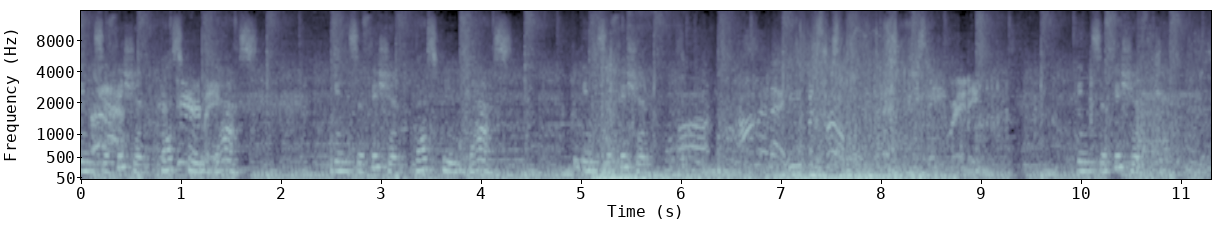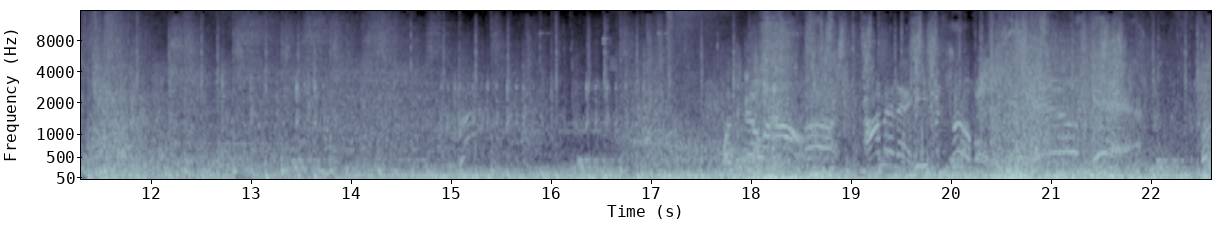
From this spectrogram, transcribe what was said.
Insufficient Vespene gas. Insufficient Vespene gas. Insufficient. I'm in a heap of trouble. SCV ready. Insufficient. What's going on? Uh, I'm in a heap of trouble. Hell yeah. Burn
